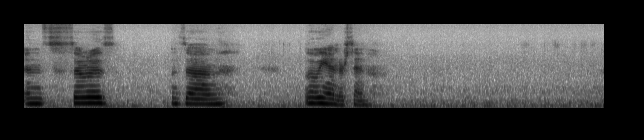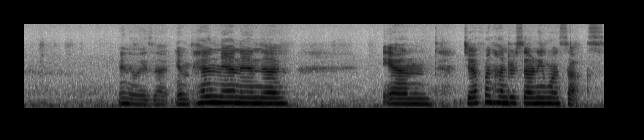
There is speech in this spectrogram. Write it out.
And so does um, Louie Anderson. Anyways, uh, and Man and uh, and Jeff 171 sucks.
